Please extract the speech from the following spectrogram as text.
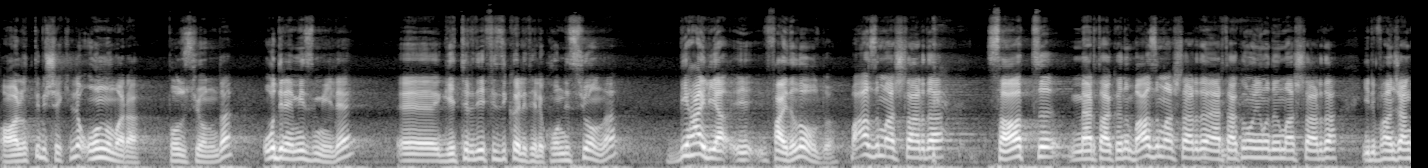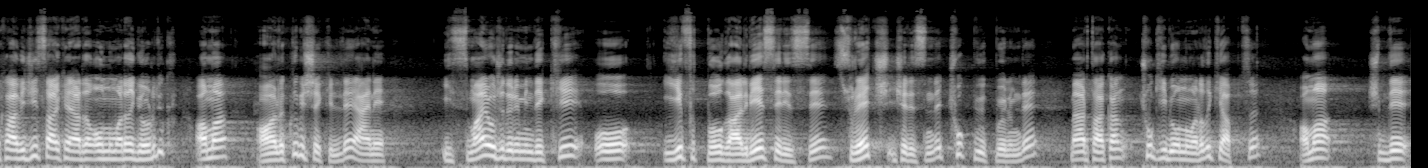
ağırlıklı bir şekilde 10 numara pozisyonunda o dinamizmiyle e, getirdiği fizik kaliteli kondisyonla bir hayli e, faydalı oldu. Bazı maçlarda sağ attı Mert Hakan'ı, bazı maçlarda Mert Hakan oynamadığı maçlarda İrfan Can Kahveci'yi sağ kenardan 10 numarada gördük. Ama ağırlıklı bir şekilde yani İsmail Hoca dönemindeki o iyi futbol galibiyet serisi süreç içerisinde çok büyük bölümde Mert Hakan çok iyi bir on numaralık yaptı. Ama şimdi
